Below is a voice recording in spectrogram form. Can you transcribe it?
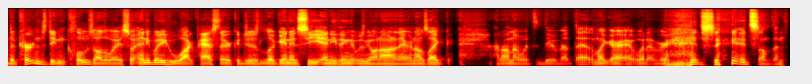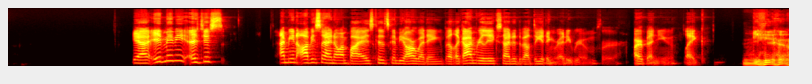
the curtains didn't close all the way so anybody who walked past there could just look in and see anything that was going on in there and i was like i don't know what to do about that i'm like all right whatever it's it's something Yeah, it made me. It just. I mean, obviously, I know I'm biased because it's gonna be our wedding, but like, I'm really excited about the getting ready room for our venue. Like, yeah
